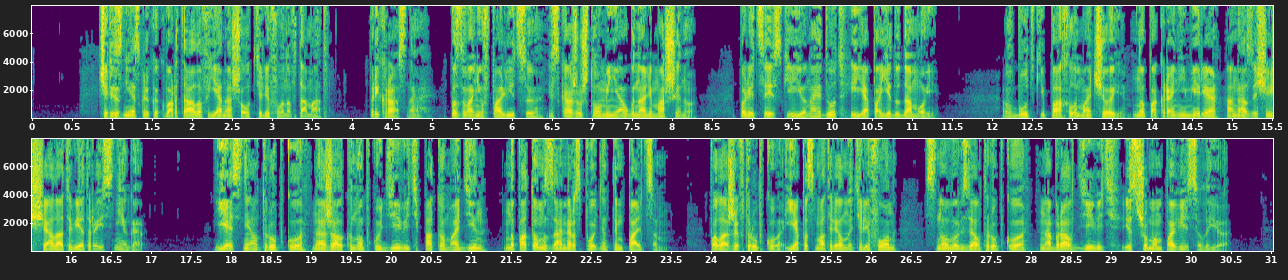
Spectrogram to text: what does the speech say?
Через несколько кварталов я нашел телефон-автомат. Прекрасно. Позвоню в полицию и скажу, что у меня угнали машину. Полицейские ее найдут, и я поеду домой. В будке пахло мочой, но, по крайней мере, она защищала от ветра и снега. Я снял трубку, нажал кнопку 9, потом 1, но потом замер с поднятым пальцем. Положив трубку, я посмотрел на телефон, снова взял трубку, набрал 9 и с шумом повесил ее.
